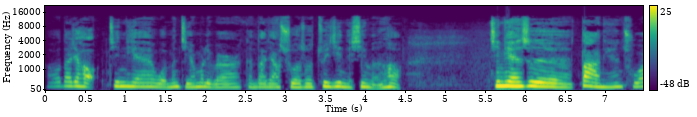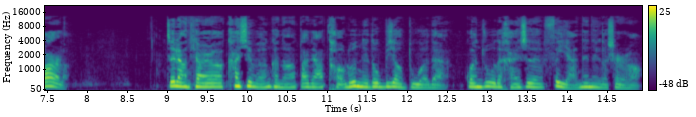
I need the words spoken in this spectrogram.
好，大家好，今天我们节目里边跟大家说说最近的新闻哈。今天是大年初二了，这两天啊看新闻，可能大家讨论的都比较多的，关注的还是肺炎的那个事儿哈。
